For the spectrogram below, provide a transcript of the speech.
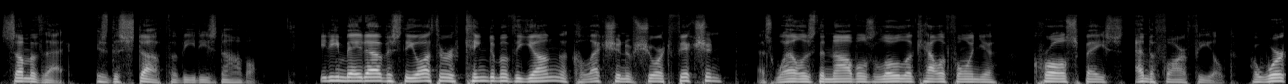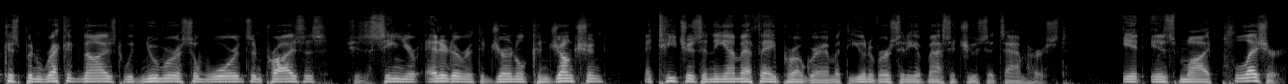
Some of that is the stuff of Edie's novel. Edie Meidav is the author of Kingdom of the Young, a collection of short fiction, as well as the novels Lola, California, Crawl Space, and The Far Field. Her work has been recognized with numerous awards and prizes. She's a senior editor at the journal Conjunction and teaches in the MFA program at the University of Massachusetts Amherst. It is my pleasure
